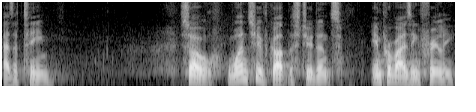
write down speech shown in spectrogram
as a team. So once you've got the students improvising freely,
